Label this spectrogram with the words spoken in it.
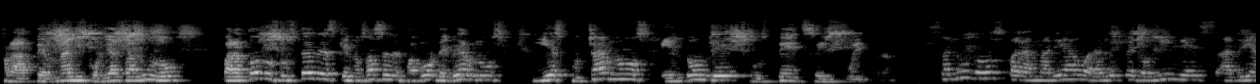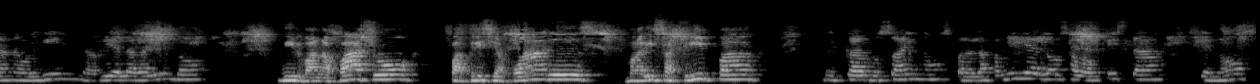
fraternal y cordial saludo para todos ustedes que nos hacen el favor de vernos y escucharnos en donde usted se encuentra. Saludos para María Guadalupe Domínguez, Adriana Holguín, Gabriela Galindo, Nirvana Fasho, Patricia Juárez, Marisa Cripa, Ricardo Zainos, para la familia Elorza Bautista, que nos,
